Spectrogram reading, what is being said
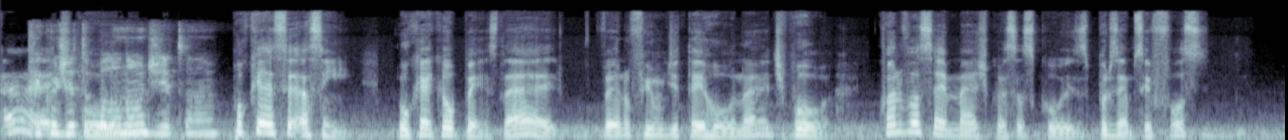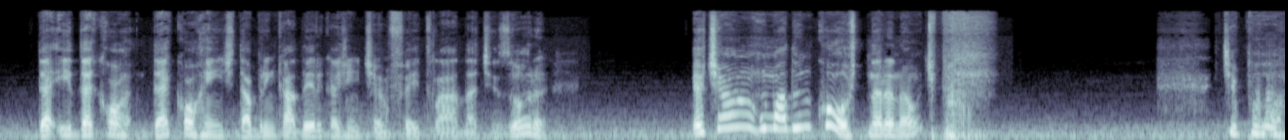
É, Fico dito tipo, pelo não dito, né? Porque, assim, o que é que eu penso, né? Vendo filme de terror, né? Tipo, quando você mexe com essas coisas, por exemplo, se fosse e decorrente da brincadeira que a gente tinha feito lá da tesoura, eu tinha arrumado um encosto, não era não? Tipo, Tipo.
